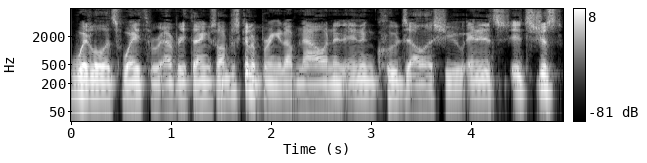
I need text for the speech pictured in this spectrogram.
whittle its way through everything. So I'm just gonna bring it up now, and it, it includes LSU, and it's it's just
